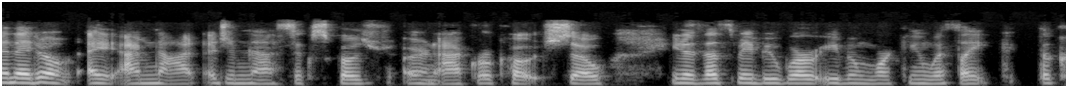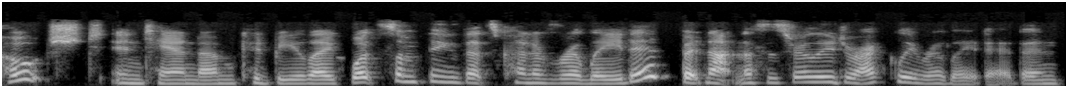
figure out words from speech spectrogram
and I don't, I, I'm not a gymnastics coach or an acro coach. So, you know, that's maybe where even working with like the coach in tandem could be like, what's something that's kind of related, but not necessarily directly related. And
